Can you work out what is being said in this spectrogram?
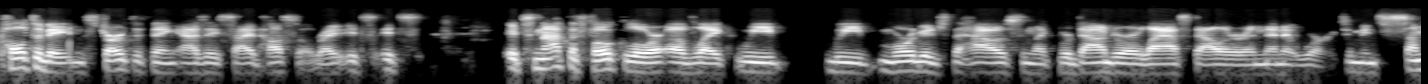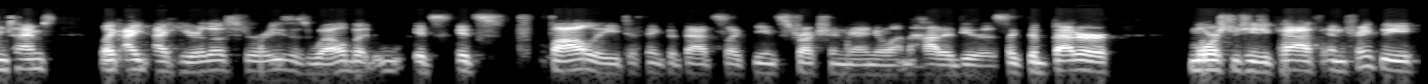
cultivate and start the thing as a side hustle, right? It's it's it's not the folklore of like we we mortgaged the house and like we're down to our last dollar and then it worked. I mean, sometimes like I, I hear those stories as well but it's it's folly to think that that's like the instruction manual on how to do this. Like the better more strategic path and frankly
